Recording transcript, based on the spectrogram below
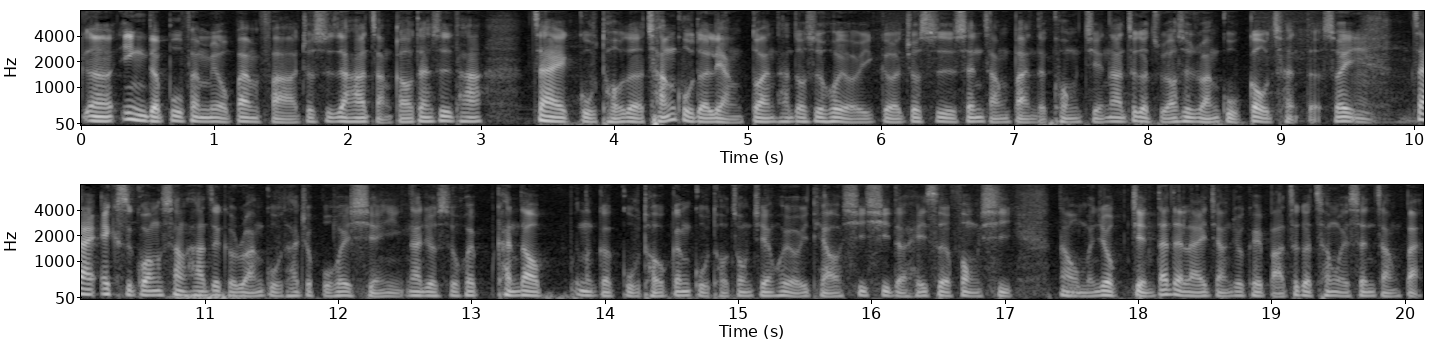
呃硬的部分没有办法就是让它长高，但是它。在骨头的长骨的两端，它都是会有一个就是生长板的空间。那这个主要是软骨构成的，所以在 X 光上，它这个软骨它就不会显影，那就是会看到那个骨头跟骨头中间会有一条细细的黑色缝隙。那我们就简单的来讲，就可以把这个称为生长板。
